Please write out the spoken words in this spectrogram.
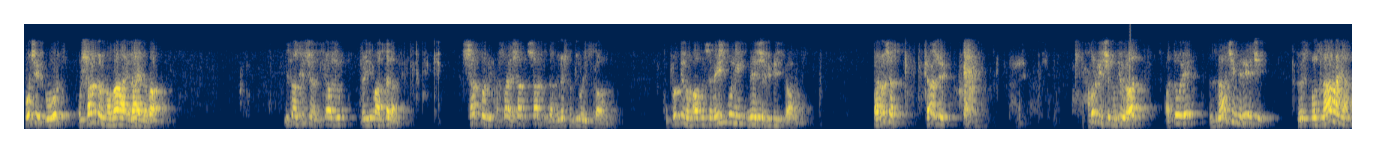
početi govoriti o šartovima la ilaha ila Islamski učenjaci kažu da ima sedam. Šartovi, a šta je šart, šart da bi nešto bilo ispravno? U protivnom, ako se ne ispuni, neće biti ispravno. Pa noćas kaže, prvi ćemo dio rad, a to je značenje riječi, to je poznavanja,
